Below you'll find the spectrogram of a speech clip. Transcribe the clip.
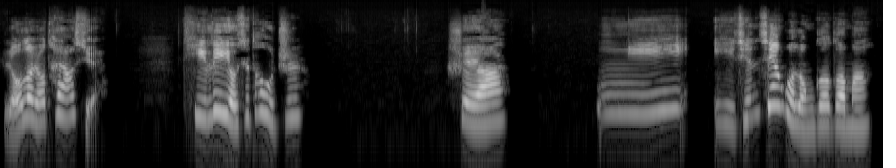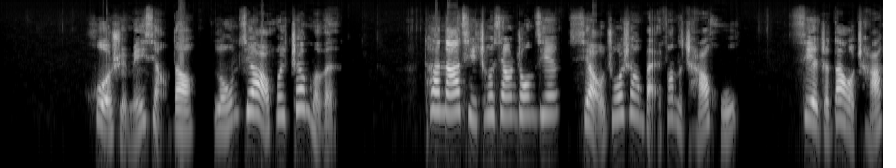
揉了揉太阳穴，体力有些透支。水儿，你以前见过龙哥哥吗？祸水没想到龙娇儿会这么问。他拿起车厢中间小桌上摆放的茶壶，借着倒茶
